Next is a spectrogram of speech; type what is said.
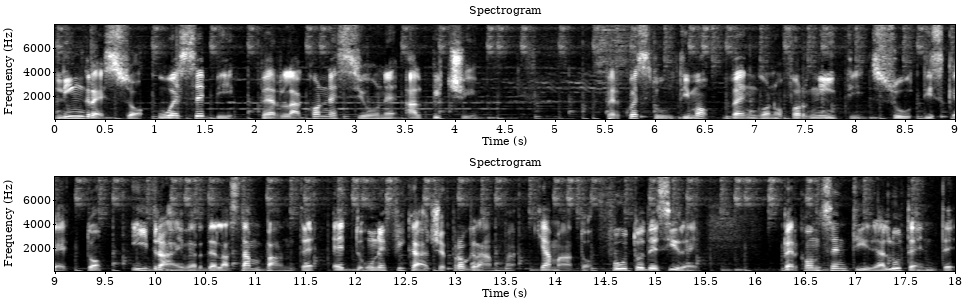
l'ingresso USB per la connessione al PC. Per quest'ultimo vengono forniti su dischetto i driver della stampante ed un efficace programma chiamato Photodesiree per consentire all'utente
